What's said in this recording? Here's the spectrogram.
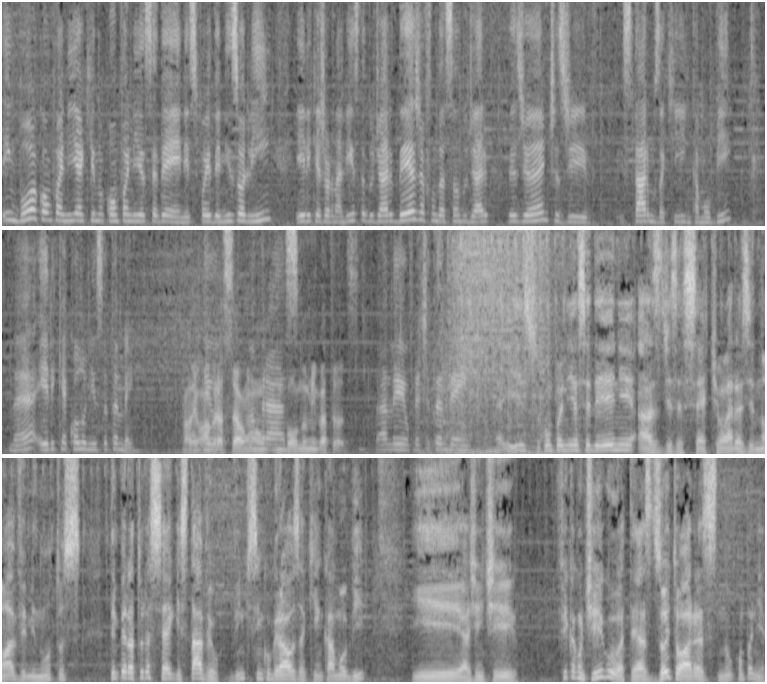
Em Boa Companhia aqui no Companhia CDN. Esse foi Denise Olim, ele que é jornalista do Diário desde a fundação do Diário, desde antes de estarmos aqui em Camobi, né? Ele que é colunista também. Valeu, Valeu um abração, um, abraço. um bom domingo a todos. Valeu, para ti também. É isso, Companhia CDN, às 17 horas e 9 minutos. Temperatura segue estável, 25 graus aqui em Camobi. E a gente fica contigo até às 18 horas no Companhia.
